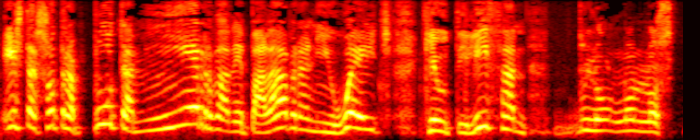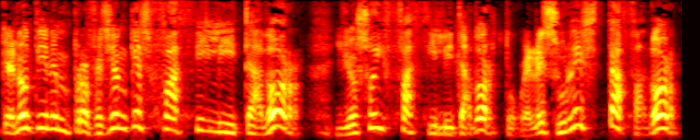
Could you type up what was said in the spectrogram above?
Esta es otra puta mierda de palabra New Age que utilizan los que no tienen profesión, que es facilitador. Yo soy facilitador, tú eres un estafador.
